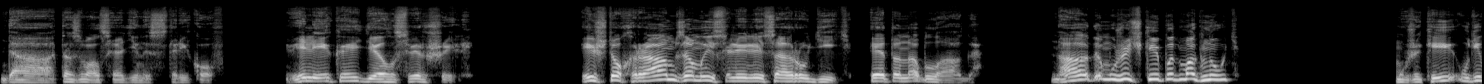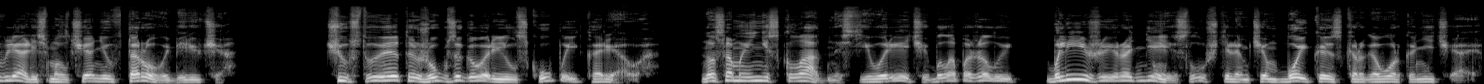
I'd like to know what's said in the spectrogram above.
«Да», — отозвался один из стариков, — «великое дело свершили. И что храм замыслили соорудить, это на благо. Надо, мужички, подмогнуть». Мужики удивлялись молчанию второго берюча. Чувствуя это, Жук заговорил скупо и коряво. Но самая нескладность его речи была, пожалуй, ближе и роднее слушателям, чем бойкая скороговорка Нечая.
